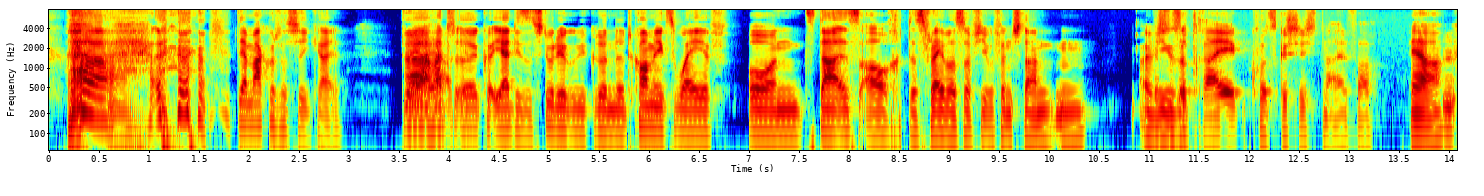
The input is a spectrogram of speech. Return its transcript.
der Makoto Shinkai. Der Ah, ja, hat okay. äh, ja dieses Studio gegründet, Comics Wave. Und da ist auch das Flavors of Youth entstanden. Äh, Das Wie sind so gesagt, drei Kurzgeschichten einfach. ja. Mhm.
